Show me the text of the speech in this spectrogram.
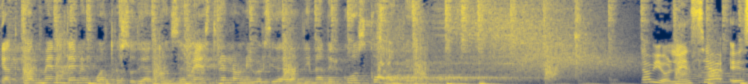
Y actualmente me encuentro estudiando un semestre en la Universidad Andina del Cusco, en Perú. La violencia es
